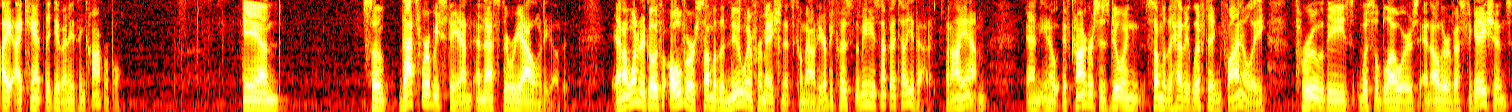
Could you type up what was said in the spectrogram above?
I, I can't think of anything comparable. And so that's where we stand, and that's the reality of it. And I wanted to go th- over some of the new information that's come out here because the media is not going to tell you about it, and I am. And you know, if Congress is doing some of the heavy lifting finally through these whistleblowers and other investigations,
